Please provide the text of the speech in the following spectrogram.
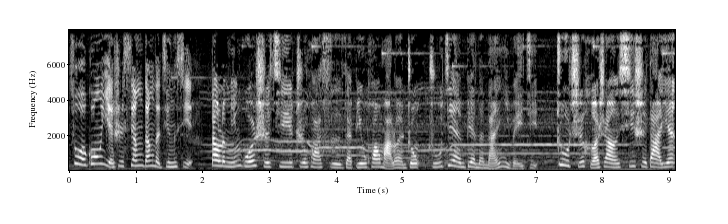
做工也是相当的精细。到了民国时期，智化寺在兵荒马乱中逐渐变得难以为继，住持和尚吸食大烟，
